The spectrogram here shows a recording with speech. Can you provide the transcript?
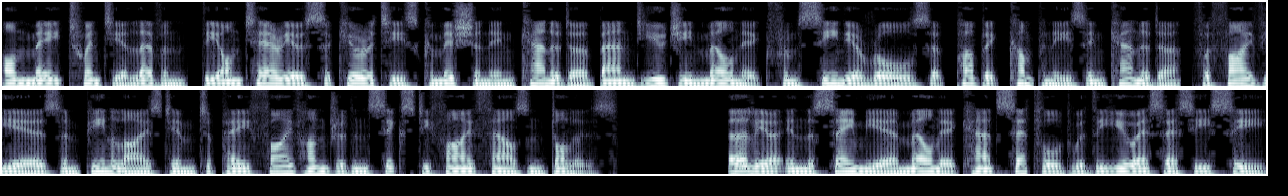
On May 2011, the Ontario Securities Commission in Canada banned Eugene Melnyk from senior roles at public companies in Canada, for five years and penalized him to pay $565,000. Earlier in the same year Melnyk had settled with the USSEC,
